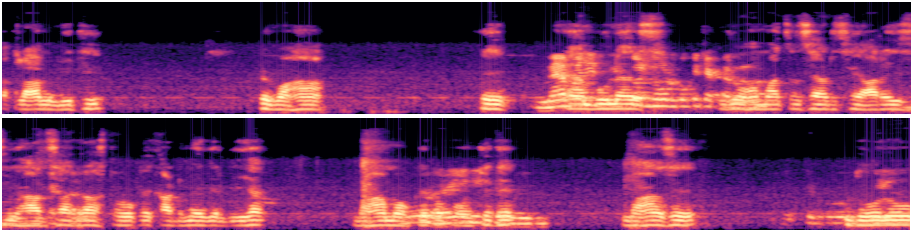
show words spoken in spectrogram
इतला मिली थी कि वहाँ कोई एंबुलेंस जो हिमाचल साइड से आ रही थी हादसा ग्रस्त होकर खड्ड में गिर गई है। वहाँ मौके पर पहुँचे थे। वहाँ से दो लोग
